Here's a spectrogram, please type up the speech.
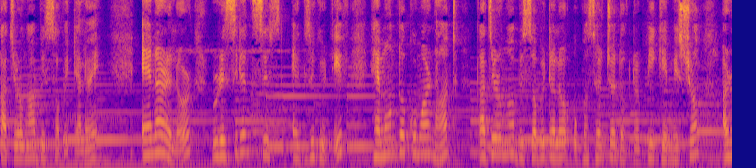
কাজিৰঙা বিশ্ববিদ্যালয়ে। এন আৰ এলৰ resident chief executive Hemanta Kumar Nath Kaziranga বিশ্ববিদ্যালয়ৰ উপাচাৰ্য ডঃ পি কে মিশ্ৰ আৰু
